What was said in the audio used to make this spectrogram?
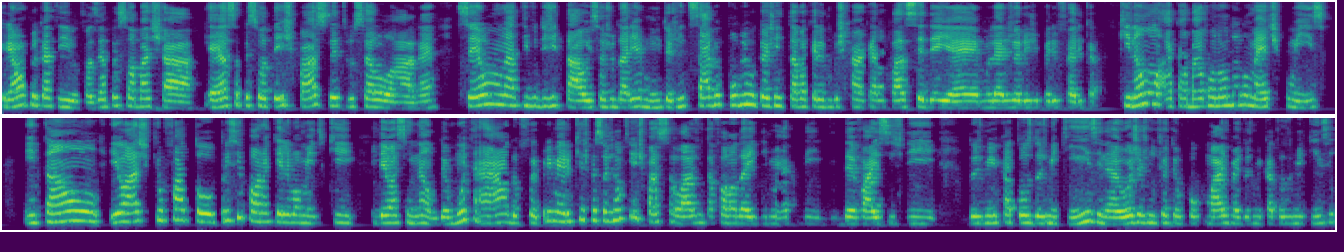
criar um aplicativo, fazer a pessoa baixar, essa pessoa ter espaço dentro do celular, né? Ser um nativo digital, isso ajudaria muito. A gente sabe o público que a gente estava querendo buscar, aquela classe CDE, mulheres de origem periférica, que não acabavam não dando match com isso. Então, eu acho que o fator principal naquele momento que deu assim, não, deu muito errado, foi primeiro que as pessoas não tinham espaço celular, a gente está falando aí de, de, devices de 2014, 2015, né? Hoje a gente já tem um pouco mais, mas 2014, 2015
